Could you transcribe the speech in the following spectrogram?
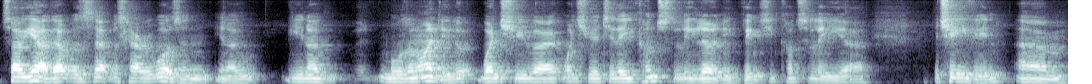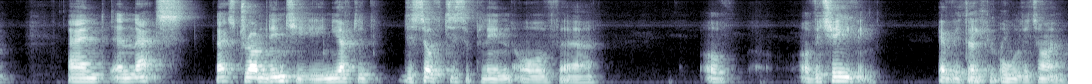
So yeah, that was that was how it was, and you know, you know more than I do. that Once you uh, once you enter there, you're constantly learning things. You're constantly uh, achieving, um, and and that's that's drummed into you, and you have to the self discipline of uh, of of achieving everything Definitely. all the time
